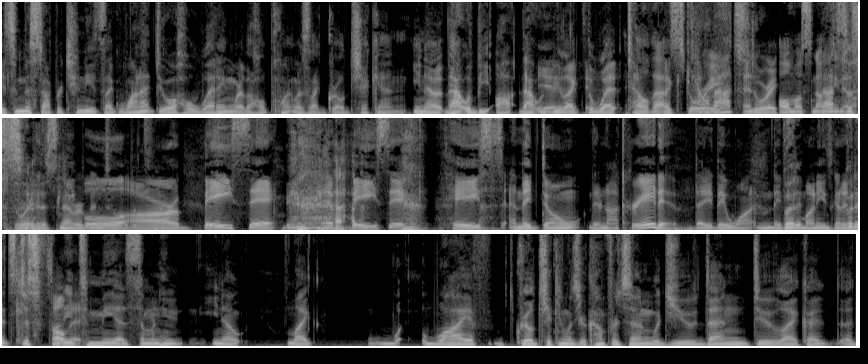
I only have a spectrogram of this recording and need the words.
it's a missed opportunity. It's like why not do a whole wedding where the whole point was like grilled chicken? You know, that would be aw- that would be like the wet. Tell that like, story Tell that and story. almost nothing That's else. the story that's never been People told. It's like- are basic. they have basic tastes, and they don't. They're not creative. They they want. They think money's going to. But it's just funny it. to me as someone who, you know, like, wh- why if grilled chicken was your comfort zone, would you then do like a a,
